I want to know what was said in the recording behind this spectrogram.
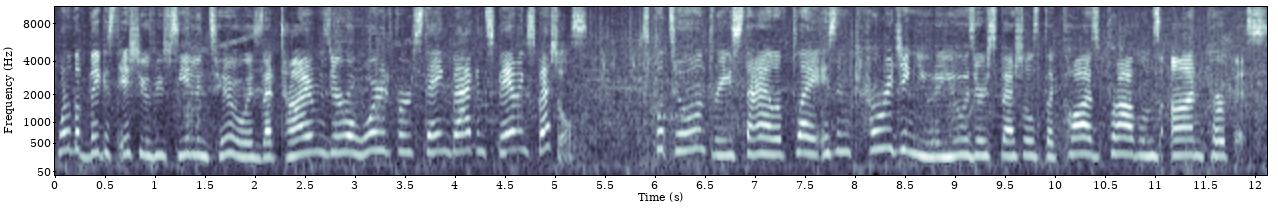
One of the biggest issues we've seen in 2 is that times you're rewarded for staying back and spamming specials. Splatoon 3's style of play is encouraging you to use your specials to cause problems on purpose,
